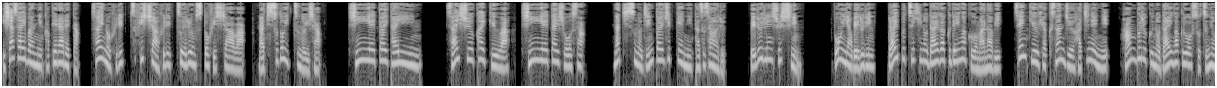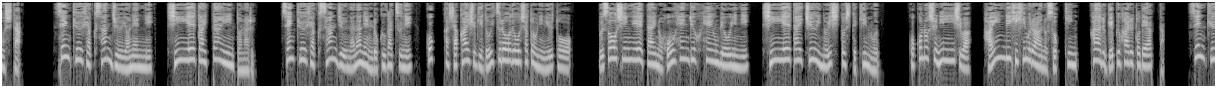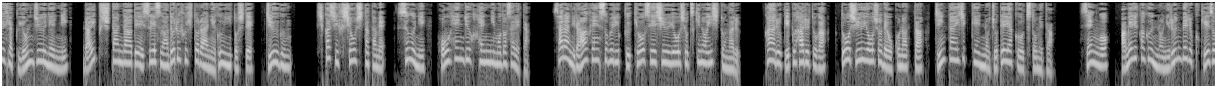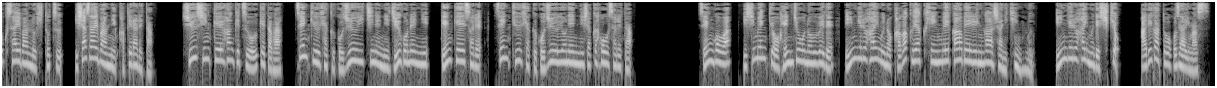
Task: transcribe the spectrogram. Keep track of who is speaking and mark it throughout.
Speaker 1: 医者裁判にかけられた際のフリッツ・フィッシャー・フリッツ・エルンスト・フィッシャーはナチスドイツの医者。親衛隊隊員。最終階級は親衛隊少佐。ナチスの人体実験に携わる。ベルリン出身。ボンやベルリン、ライプツヒの大学で医学を学び、1938年にハンブルクの大学を卒業した。1934年に親衛隊隊員となる。1937年6月に国家社会主義ドイツ労働者党に入党。武装親衛隊のホーヘンリュッヘン病院に親衛隊中尉の医師として勤務。ここの主任医師はハインリヒ・ヒムラーの側近カール・ゲプハルトであった。1940年にライプシュタンダーテ SS アドルフ・ヒトラーに軍医として従軍。しかし負傷したため、すぐにホーヘンリュッヘンに戻された。さらにラーフェンスブリュック強制収容所付きの医師となる。カール・ゲプハルトが同収容所で行った人体実験の助手役を務めた。戦後、アメリカ軍のニュルンベルク継続裁判の一つ、医者裁判にかけられた。終身刑判決を受けたが、1951年に15年に減刑され、1954年に釈放された。戦後は医師免許を返上の上で、インゲルハイムの化学薬品メーカーベーリンガー社に勤務。インゲルハイムで死去。ありがとうございます。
